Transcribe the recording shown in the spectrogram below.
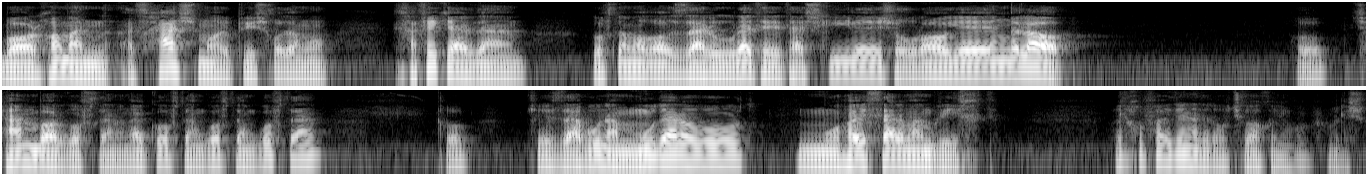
بارها من از هشت ماه پیش خودم رو خفه کردم. گفتم آقا ضرورت تشکیل شورای انقلاب. خب چند بار گفتم انقدر گفتم گفتم گفتم. خب که زبونم مو در آورد موهای سرم ریخت. ولی خب فایده نداره خب چیکار کنیم؟ خب ولش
